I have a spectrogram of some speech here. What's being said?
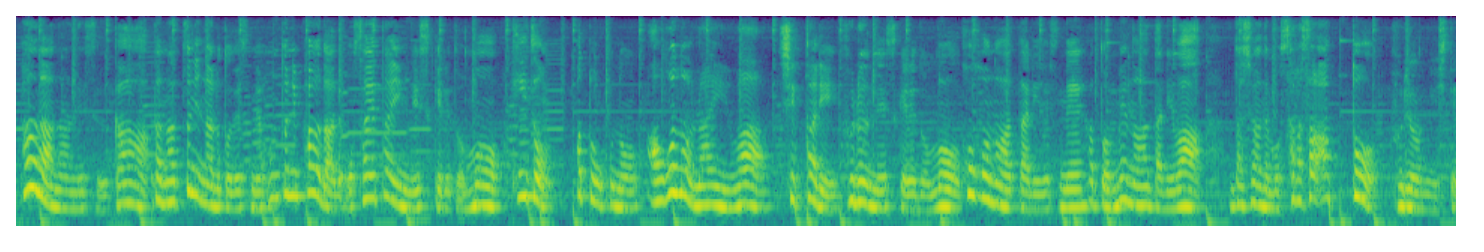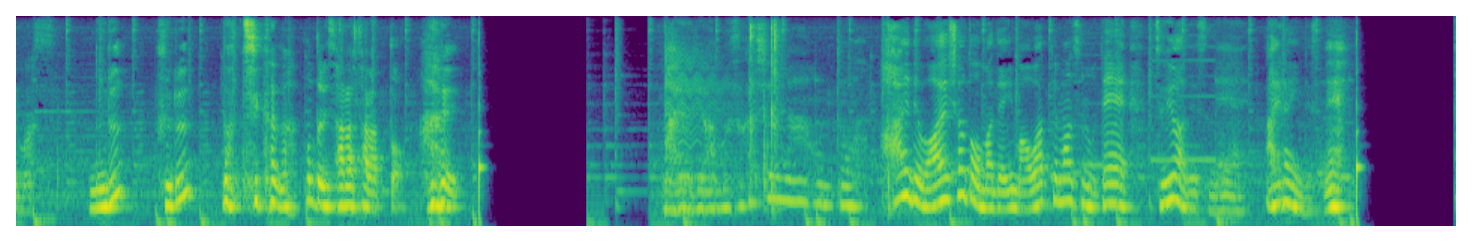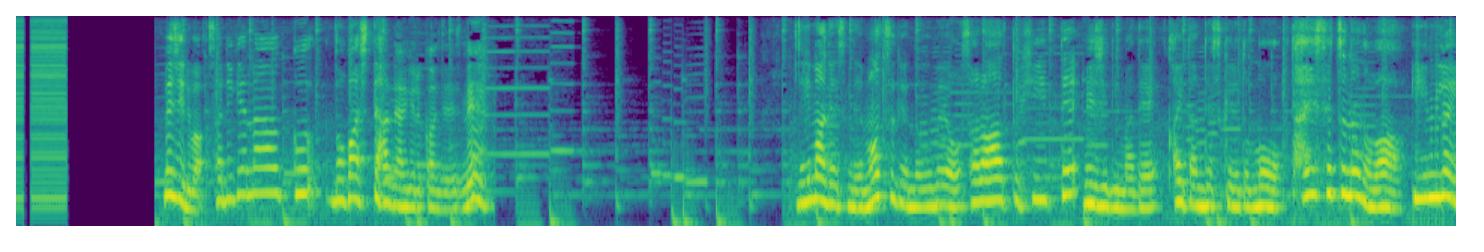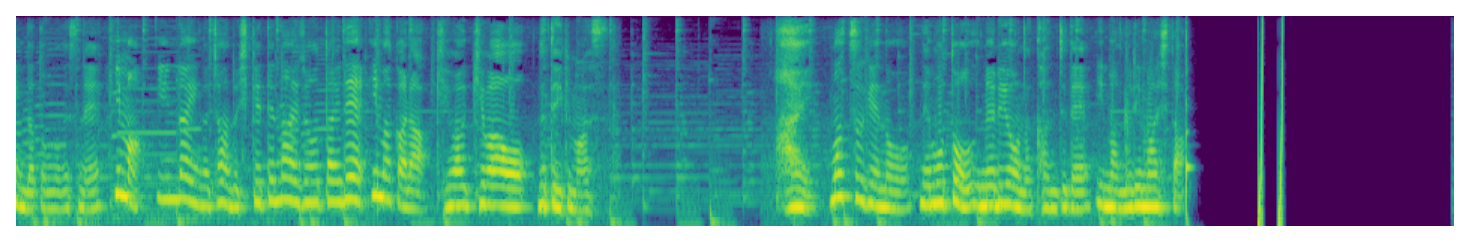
パウダーなんですが夏になるとですね本当にパウダーで押さえたいんですけれども T ゾーンあとこの顎のラインはしっかり振るんですけれども頬の辺りですねあと目の辺りは私はねもうサラサラっと振るようにしてます。塗る？振る？どっちかな？本当にサラサラっと。はい。眉毛は難しいな本当。はいではアイシャドウまで今終わってますので次はですねアイラインですね。目尻はさりげなく伸ばして跳ね上げる感じですね。今ですねまつげの上をさらっと引いて目尻まで描いたんですけれども大切なのはインラインだと思うんですね。今インラインがちゃんと引けてない状態で今からキワキワを塗っていきます。はい。まつげの根元を埋めるような感じで今塗りました。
